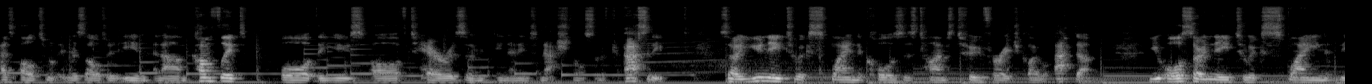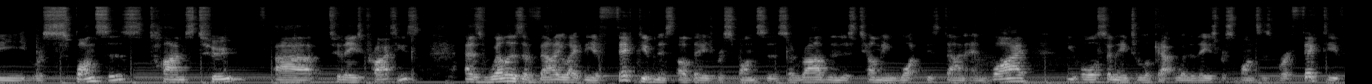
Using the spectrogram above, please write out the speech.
has ultimately resulted in an armed conflict or the use of terrorism in an international sort of capacity. So you need to explain the causes times two for each global actor. You also need to explain the responses times two uh, to these crises, as well as evaluate the effectiveness of these responses. So rather than just tell me what is done and why, you also need to look at whether these responses were effective.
